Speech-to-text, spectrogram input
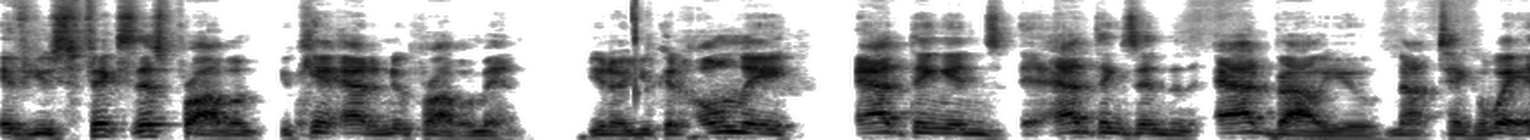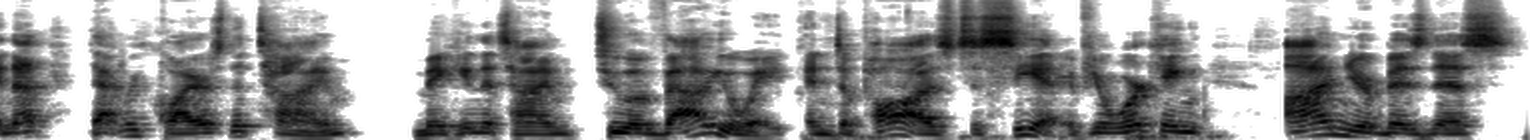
If you fix this problem, you can't add a new problem in. You know, you can only add thing in, add things in and add value, not take away. And that that requires the time, making the time to evaluate and to pause to see it. If you're working on your business,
